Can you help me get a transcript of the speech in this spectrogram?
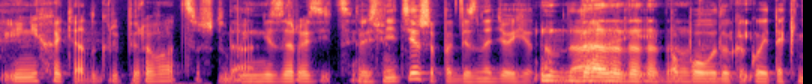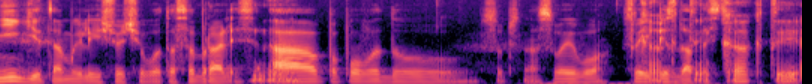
и не хотят группироваться, чтобы не заразиться. То есть не те же по безнадеге там, да, Да, да, по поводу какой-то книги там или еще чего-то собрались, а по поводу, собственно, своего, своей пиздатости. как ты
